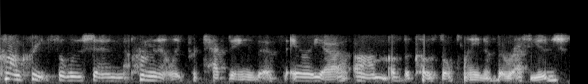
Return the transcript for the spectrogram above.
concrete solution permanently protecting this area um, of the coastal plain of the refuge.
